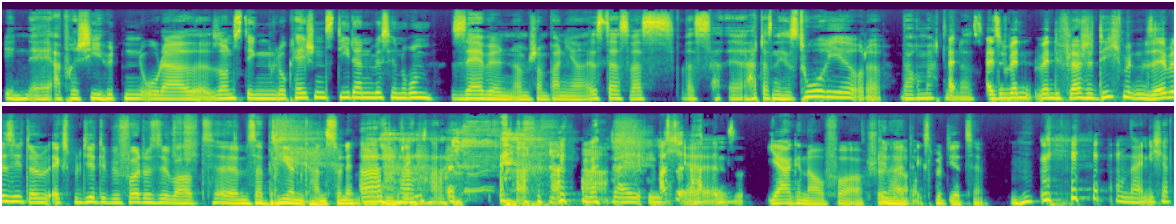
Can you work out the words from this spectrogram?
in äh, Après-Ski-Hütten oder sonstigen Locations, die dann ein bisschen rumsäbeln am Champagner. Ist das was, was äh, hat das eine Historie oder warum macht man das? Also wenn, wenn die Flasche dich mit einem Säbel sieht, dann explodiert die, bevor du sie überhaupt ähm, sabrieren kannst. So nennt man Weil ich, Hast du, äh, ja, genau, vor Schönheit genau. explodiert sie. Mhm. Nein, ich habe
